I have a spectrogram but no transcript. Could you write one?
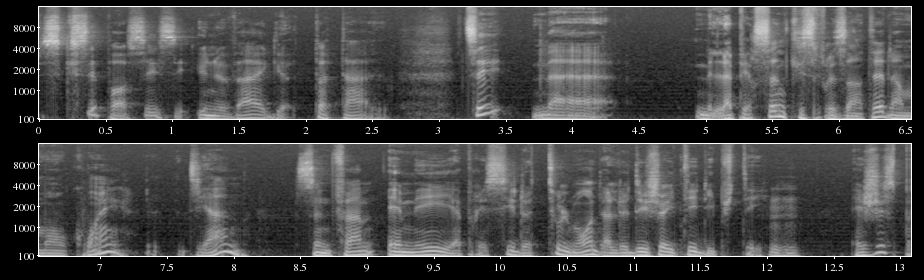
Ce qui s'est passé, c'est une vague totale. Tu sais, ma- la personne qui se présentait dans mon coin, Diane, c'est une femme aimée et appréciée de tout le monde. Elle a déjà été députée. Mhm. Elle est juste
